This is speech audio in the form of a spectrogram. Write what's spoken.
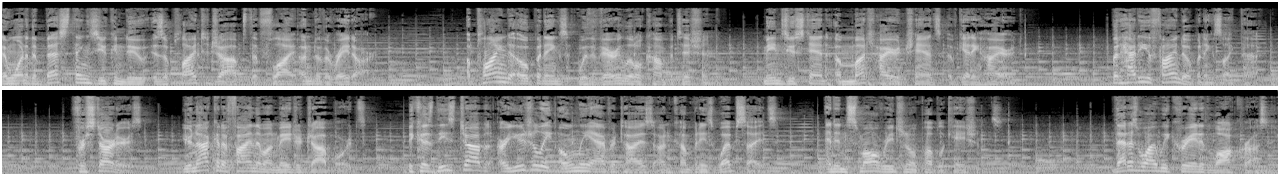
And one of the best things you can do is apply to jobs that fly under the radar. Applying to openings with very little competition means you stand a much higher chance of getting hired. But how do you find openings like that? For starters, you're not going to find them on major job boards because these jobs are usually only advertised on companies' websites and in small regional publications. That is why we created Law Crossing,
